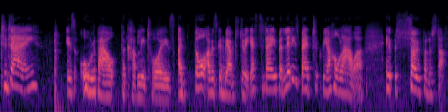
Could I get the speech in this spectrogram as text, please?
Today is all about the cuddly toys. I thought I was going to be able to do it yesterday, but Lily's bed took me a whole hour. It was so full of stuff.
